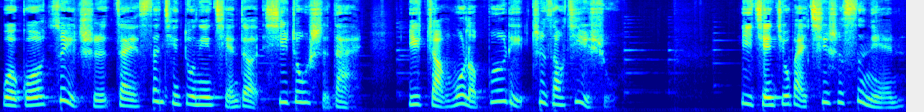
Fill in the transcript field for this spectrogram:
我国最迟在三千多年前的西周时代，已掌握了玻璃制造技术。一千九百七十四年，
